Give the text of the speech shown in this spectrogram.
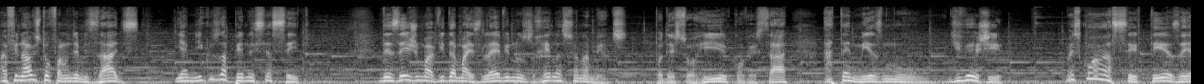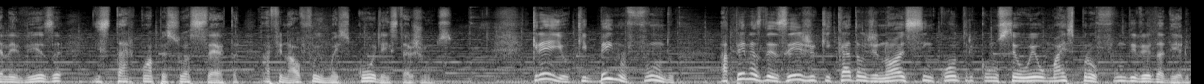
Afinal, estou falando de amizades e amigos apenas se aceitam. Desejo uma vida mais leve nos relacionamentos, poder sorrir, conversar, até mesmo divergir, mas com a certeza e a leveza de estar com a pessoa certa, afinal foi uma escolha estar juntos. Creio que, bem no fundo, Apenas desejo que cada um de nós se encontre com o seu eu mais profundo e verdadeiro,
